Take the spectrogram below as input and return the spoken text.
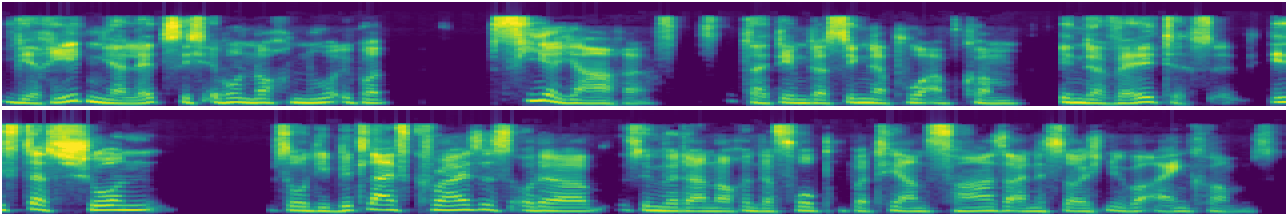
Wir reden ja letztlich immer noch nur über vier Jahre, seitdem das Singapur-Abkommen in der Welt ist. Ist das schon so die Midlife-Crisis oder sind wir da noch in der vorpubertären Phase eines solchen Übereinkommens?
